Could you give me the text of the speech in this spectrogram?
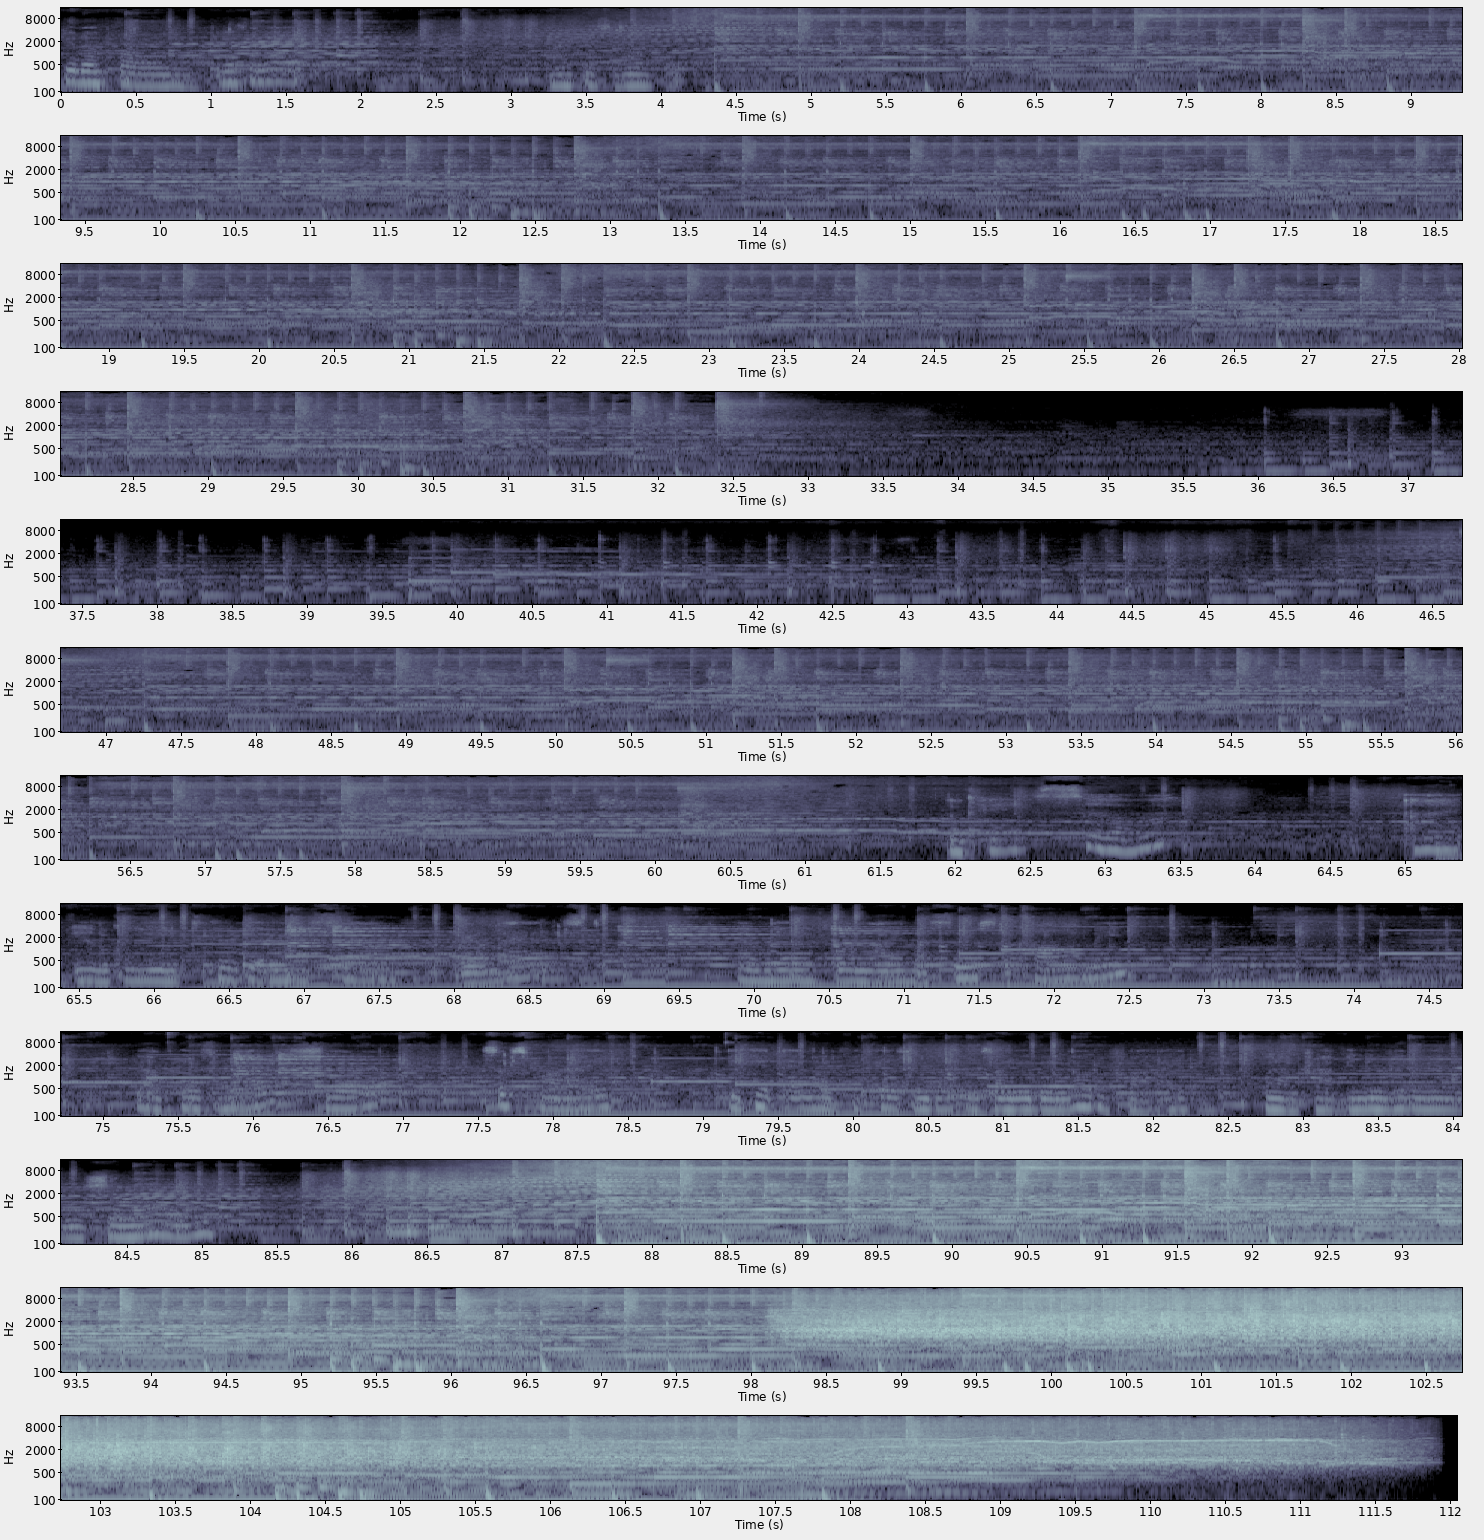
Beautiful, isn't it? I just love it. Okay, so I am going to get myself relaxed and ready for my masseuse to call me. Y'all please like, share, subscribe, and hit that notification button so you'll be notified when I'm dropping new videos. Shalom.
